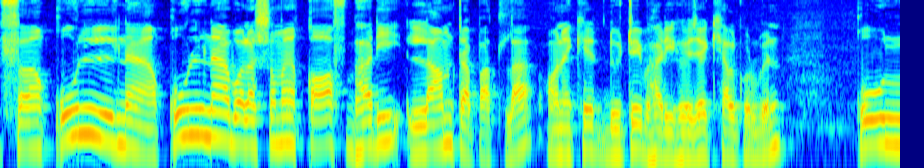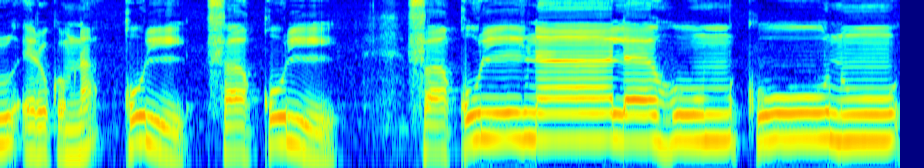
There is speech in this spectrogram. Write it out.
ফাকুলনা। কুলনা বলার সময় কফ ভারী, লামটা পাতলা। অনেকের দুইটাই ভারী হয়ে যায়, খেয়াল করবেন। কুল এরকম না। কুল ফাকুল ফাকুলনা লাহুম কুনু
